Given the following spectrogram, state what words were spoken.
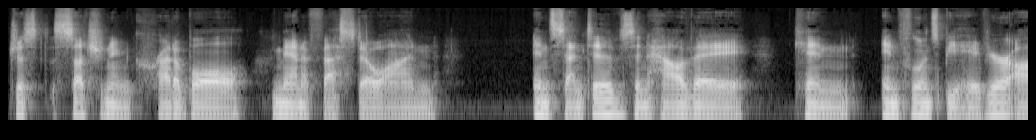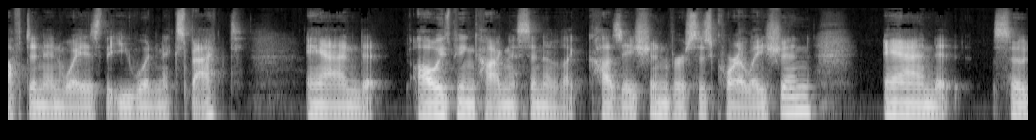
just such an incredible manifesto on incentives and how they can influence behavior often in ways that you wouldn't expect and always being cognizant of like causation versus correlation. And so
